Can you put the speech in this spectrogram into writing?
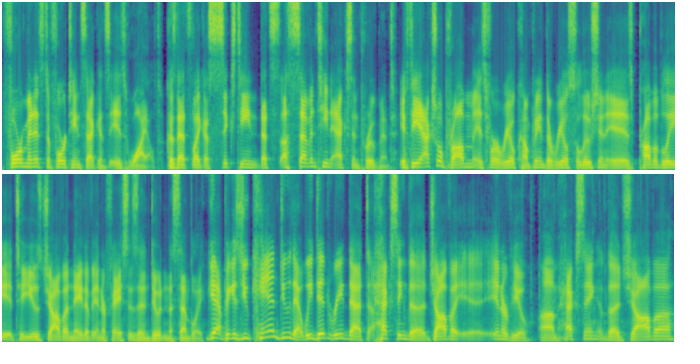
Four minutes to 14 seconds is wild because that's like a 16, that's a 17x improvement. If the actual problem is for a real company, the real solution is probably to use Java native interfaces and do it in assembly. Yeah, because you can do that. We did read that uh, hexing the Java interview, um, hexing the Java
